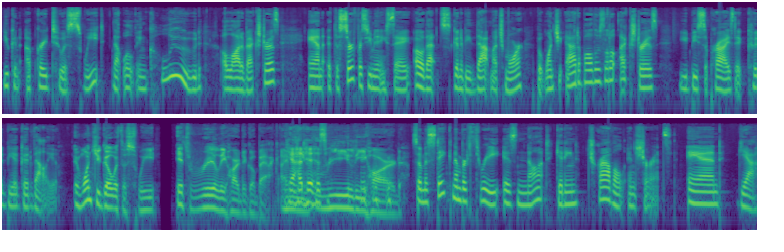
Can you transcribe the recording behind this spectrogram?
you can upgrade to a suite that will include a lot of extras. And at the surface, you may say, oh, that's going to be that much more. But once you add up all those little extras, you'd be surprised. It could be a good value. And once you go with a suite, it's really hard to go back. I Yeah, mean, it is. really hard. So, mistake number three is not getting travel insurance. And yeah,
